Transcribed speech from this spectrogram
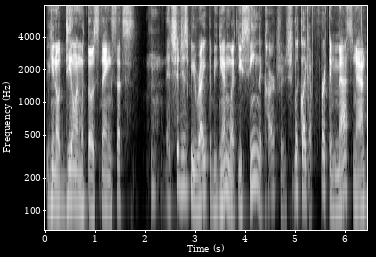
you know dealing with those things. That's it should just be right to begin with. You've seen the cartridge look like a freaking mess, man.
